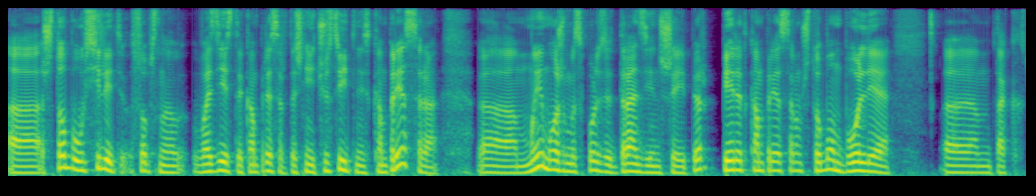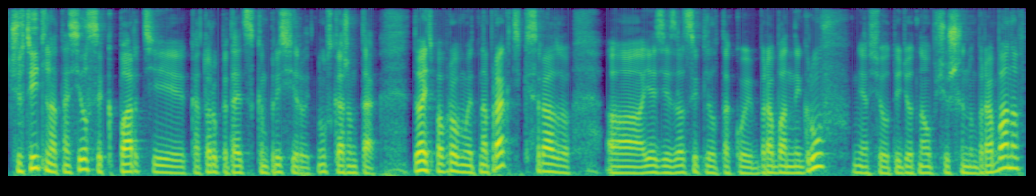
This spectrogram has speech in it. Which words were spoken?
А, чтобы усилить, собственно, воздействие компрессора, точнее чувствительность компрессора, э, мы можем использовать Transient Shaper перед компрессором, чтобы он более эм, так чувствительно относился к партии, которую пытается скомпрессировать. Ну, скажем так. Давайте попробуем это на практике сразу. Э, я здесь зациклил такой барабанный грув. У меня все вот идет на общую шину барабанов.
